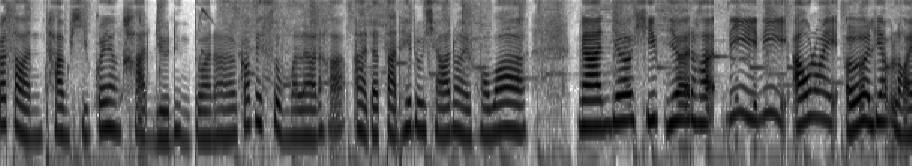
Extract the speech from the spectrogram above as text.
ก็ตอนทำคลิปก็ยังขาดอยู่หนึ่งตัวนะแล้วก็ไปสุ่มมาแล้วนะคะ อาจจะตัดให้ดูช้าหน่อยเพราะว่า งานเยอะคลิปเยอะนะคะ นี่นี่เอาหน่อยเออเรียบร้อย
